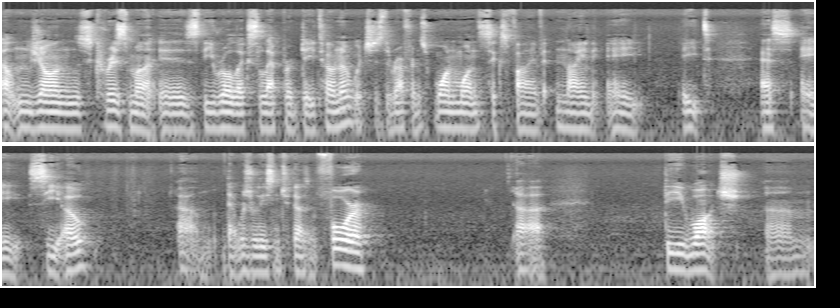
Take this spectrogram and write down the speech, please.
Elton John's charisma is the Rolex Leopard Daytona, which is the reference 1165988 SACO. Um, that was released in 2004. Uh, the watch um,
